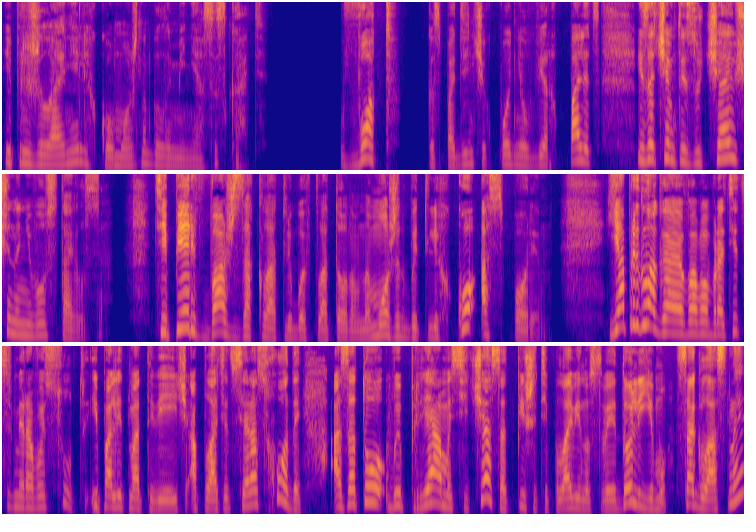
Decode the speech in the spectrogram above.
и при желании легко можно было меня сыскать. «Вот!» — господинчик поднял вверх палец и зачем-то изучающе на него уставился. «Теперь ваш заклад, Любовь Платоновна, может быть легко оспорен. Я предлагаю вам обратиться в мировой суд. Ипполит Матвеевич оплатит все расходы, а зато вы прямо сейчас отпишете половину своей доли ему. Согласны?»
